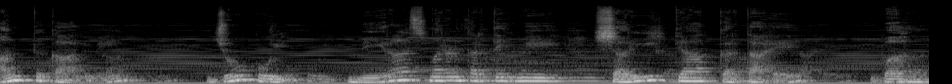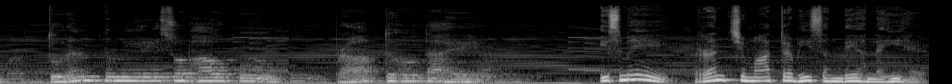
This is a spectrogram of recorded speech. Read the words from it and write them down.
अंत काल में जो कोई मेरा स्मरण करते हुए शरीर त्याग करता है, वह तुरंत मेरे स्वभाव को प्राप्त होता है। इसमें रंच मात्र भी संदेह नहीं है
